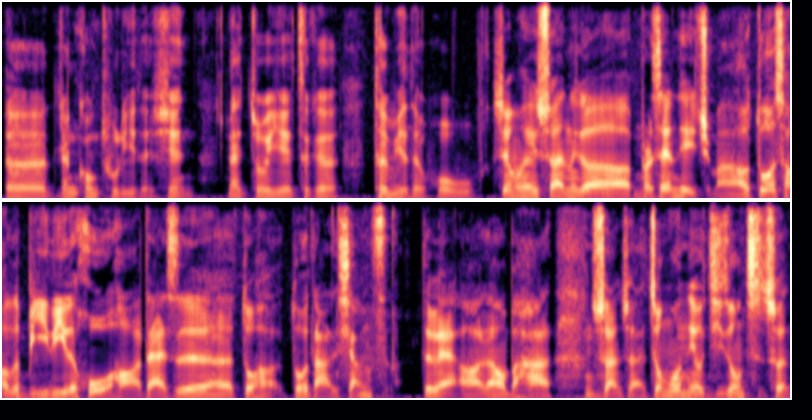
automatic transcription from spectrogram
呃人工处理的线来作业这个特别的货物。所以我们会算那个 percentage 嘛，然后多少的比例的货哈，大概是多少多大的箱子，对不对啊？然后把它算出来，总共你有几种尺寸？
